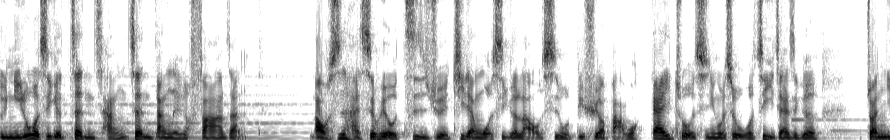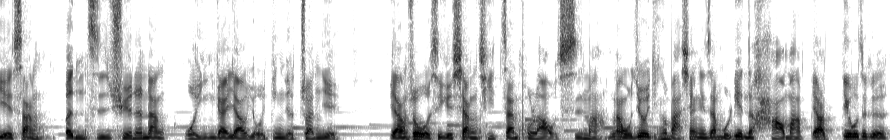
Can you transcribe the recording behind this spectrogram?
你如果是一个正常正当的一个发展，老师还是会有自觉。既然我是一个老师，我必须要把我该做的事情，或是我自己在这个专业上本职学的，让我应该要有一定的专业。比方说，我是一个象棋占卜老师嘛，那我就一定会把象棋占卜练得好嘛，不要丢这个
